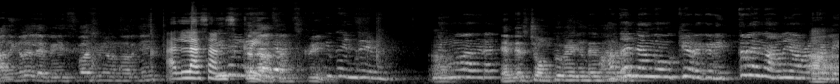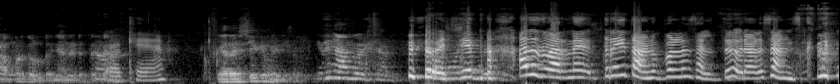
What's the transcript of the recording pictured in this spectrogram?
ആ നിങ്ങളല്ലേ ഫേസ് വാഷ് എന്ന് പറഞ്ഞ്? അല്ല സൺസ്ക്രീൻ സൺസ്ക്രീൻ ഇതെന്താണ് നിങ്ങളവിടെ? എന്റെ ഒരു ചുമപ്പ് വേഗണ്ടായിരുന്നു അതാ ഞാൻ ഇത്രയും നാൾ ഞാൻ അവിടെ ആ കണ്ടിരുന്നു. അപ്പുറത്തുണ്ട്. ഞാൻ ഓക്കെ. ഞാൻ റഷ്യക്ക് മേടിച്ചു. ഇത് ഞാൻ മേടിച്ചാണ് റഷ്യ അതൊന്ന് പറഞ്ഞ ഇത്രയും തണുപ്പുള്ള സ്ഥലത്ത് ഒരാൾ സൺസ്ക്രീൻ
